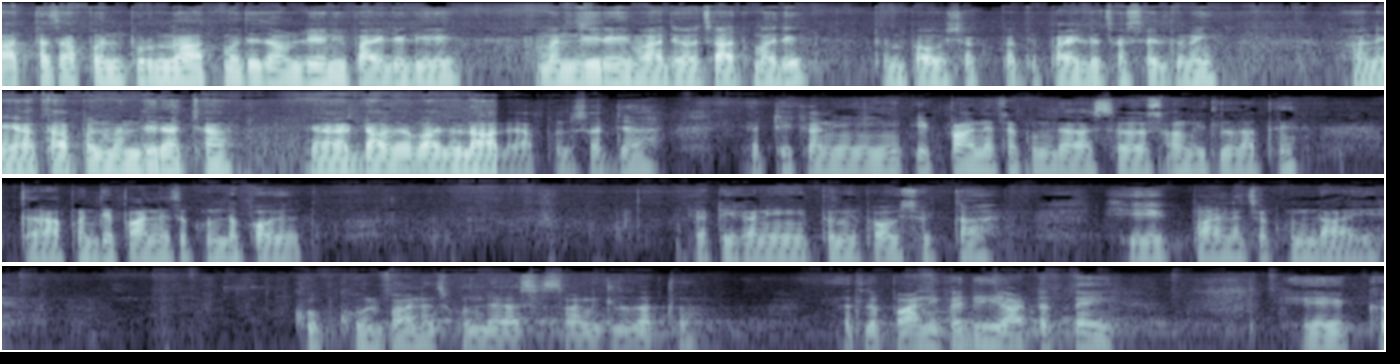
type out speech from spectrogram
आत्ताच आपण पूर्ण आतमध्ये जाऊन लेणी पाहिलेली आहे. मंदिर आहे महादेवाचं आतमध्ये. तुम्ही पाहू शकता ते पाहिलंच असेल तुम्ही. आणि आता आपण मंदिराच्या या डाव्या बाजूला आलो आहे आपण सध्या. या ठिकाणी एक पाण्याचा कुंड असं सांगितलं जाते तर आपण ते पाण्याचं कुंड पाहूयात. या ठिकाणी तुम्ही पाहू शकता हे एक पाण्याचं कुंड आहे. खूप खोल पाण्याचं कुंड आहे असं सांगितलं जातं. यातलं पाणी कधीही आटत नाही. हे एक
